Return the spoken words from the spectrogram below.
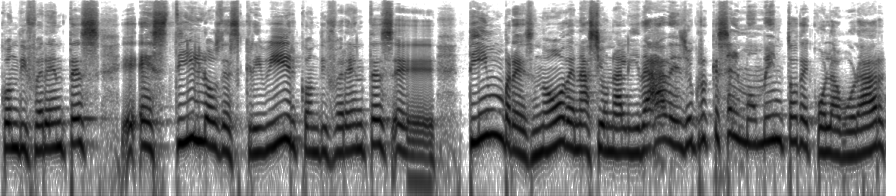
con diferentes eh, estilos de escribir, con diferentes eh, timbres, ¿no? De nacionalidades. Yo creo que es el momento de colaborar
